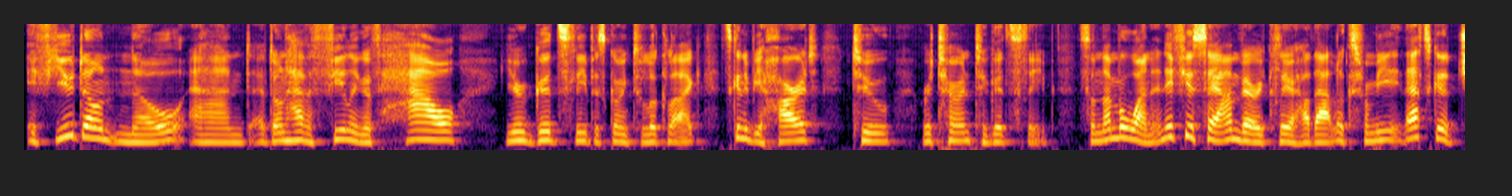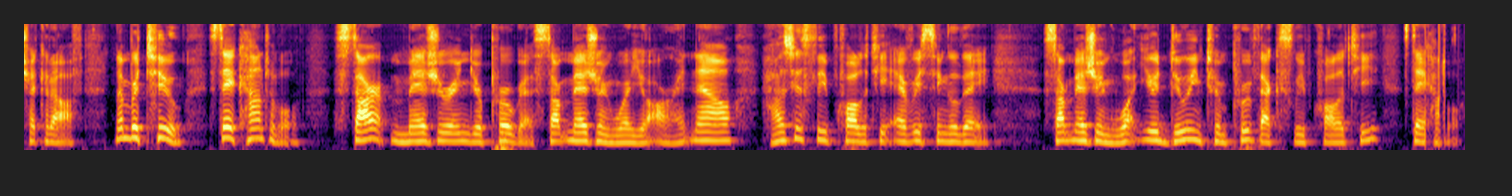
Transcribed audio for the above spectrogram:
If you don't know and uh, don't have a feeling of how your good sleep is going to look like, it's going to be hard to return to good sleep. So, number one, and if you say, I'm very clear how that looks for me, that's good, check it off. Number two, stay accountable. Start measuring your progress. Start measuring where you are right now. How's your sleep quality every single day? Start measuring what you're doing to improve that sleep quality. Stay accountable.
